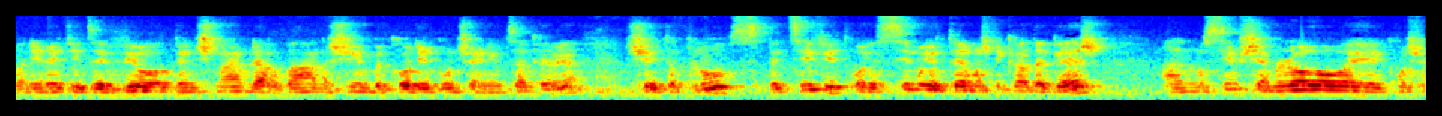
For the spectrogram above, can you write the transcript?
ואני ראיתי את זה, הביאו עוד בין שניים לארבעה אנשים בכל ארגון שאני נמצא כרגע, שיטפלו ספציפית או ישימו יותר מה שנקרא דגש על נושאים שהם לא, אה, כמו, ש,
